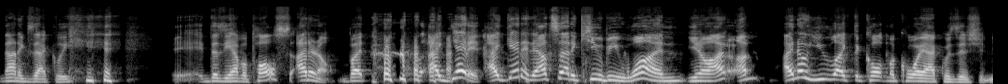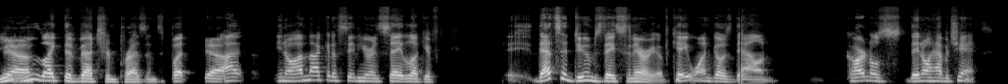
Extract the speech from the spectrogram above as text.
Not exactly eh, does he have a pulse? I don't know, but I get it. I get it. Outside of QB one, you know, I, I'm I know you like the Colt McCoy acquisition. You, Yeah. you like the veteran presence, but Yeah. I, you know, I'm not going to sit here and say, look, if eh, that's a doomsday scenario, if K1 goes down, Cardinals they don't have a chance.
